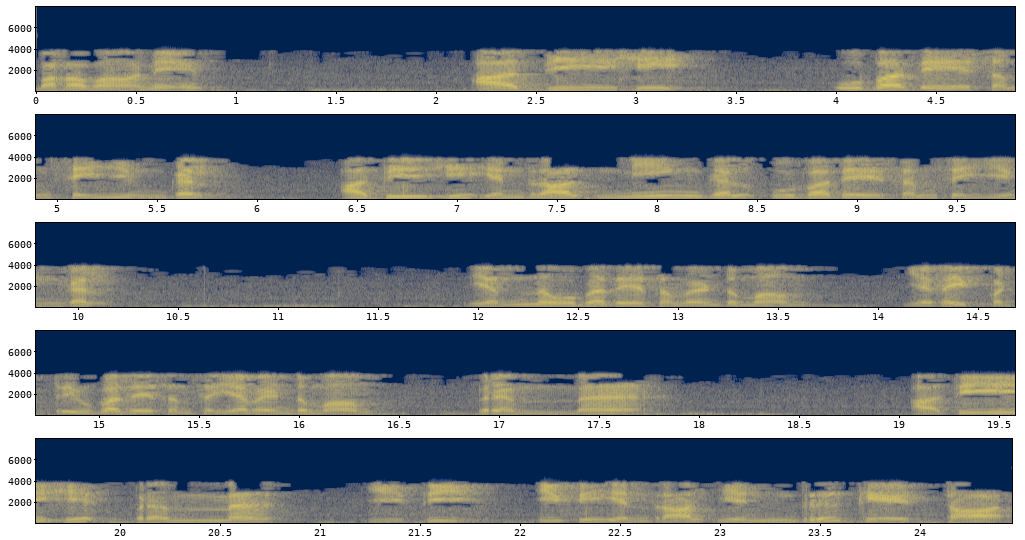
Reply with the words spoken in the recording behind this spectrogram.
பகவானே அதீகி உபதேசம் செய்யுங்கள். அதிகி என்றால் நீங்கள் உபதேசம் செய்யுங்கள். என்ன உபதேசம் வேண்டுமாம்? எதை பற்றி உபதேசம் செய்ய வேண்டுமாம்? பிரம்ம. அதீகி பிரம்ம இதி. இதி என்றால் என்று கேட்டார்.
